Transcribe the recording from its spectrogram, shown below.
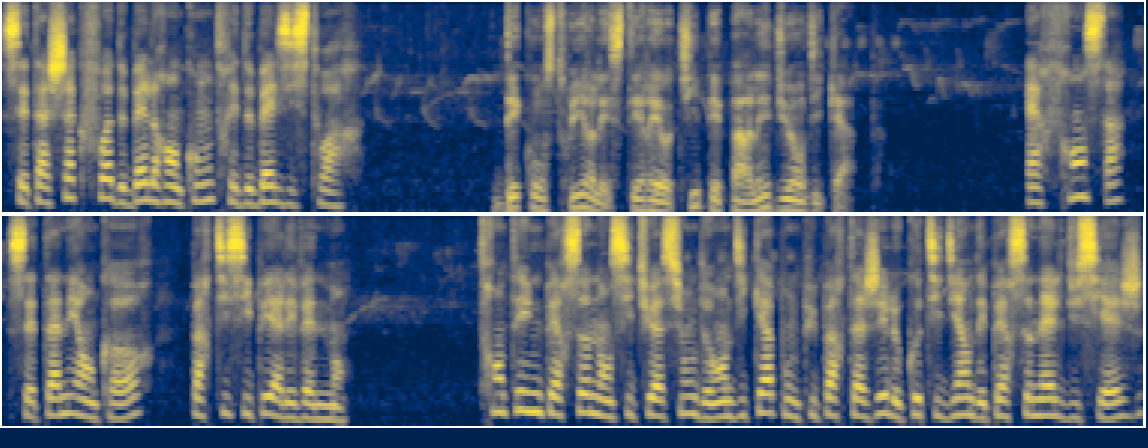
c'est à chaque fois de belles rencontres et de belles histoires. Déconstruire les stéréotypes et parler du handicap. Air France a, cette année encore, participé à l'événement. 31 personnes en situation de handicap ont pu partager le quotidien des personnels du siège,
